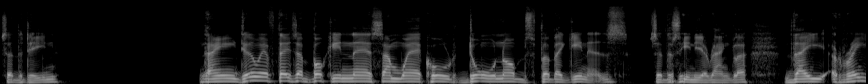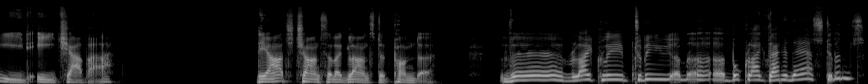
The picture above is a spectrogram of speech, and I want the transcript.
said the Dean. They do if there's a book in there somewhere called Doorknobs for Beginners, said the senior wrangler. They read each other. The Arch Chancellor glanced at Ponder. There likely to be a, a book like that in there, Stibbons?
